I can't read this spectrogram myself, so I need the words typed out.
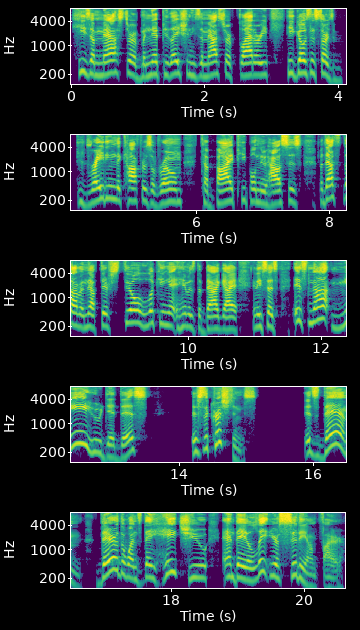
he's a master of manipulation. He's a master of flattery. He goes and starts raiding the coffers of Rome to buy people new houses. But that's not enough. They're still looking at him as the bad guy. And he says, It's not me who did this, it's the Christians. It's them. They're the ones. They hate you and they lit your city on fire.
